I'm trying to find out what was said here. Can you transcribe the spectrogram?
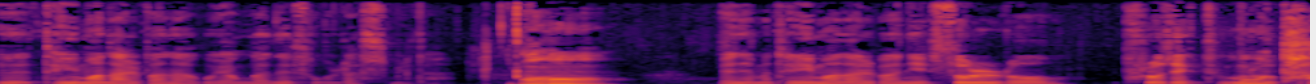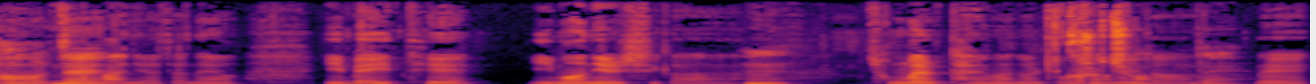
그 데이먼 알반하고 연관해서 골랐습니다. 어. 왜냐면 데이먼 알반이 솔로 프로젝트 그룹 뭐 그런 걸 참 네. 많이 하잖아요. 이 메이트의 임헌일 씨가 음. 정말 다양한 활동을 그렇죠. 합니다. 네. 네.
